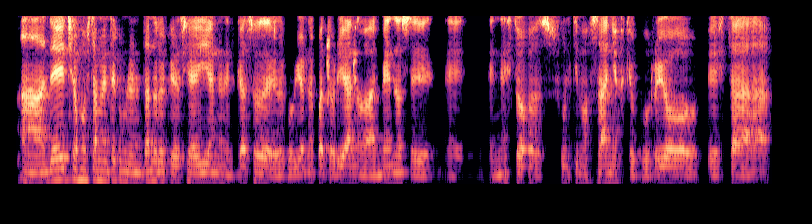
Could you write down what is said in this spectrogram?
Ah, de hecho, justamente complementando lo que decía Ian, en el caso del gobierno ecuatoriano, al menos en, estos últimos años que ocurrió esta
